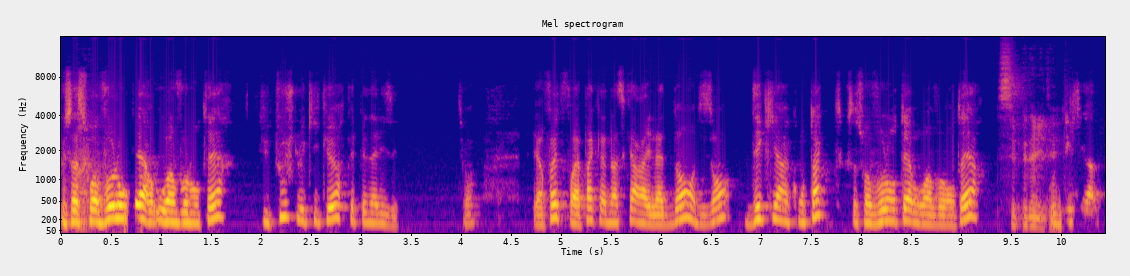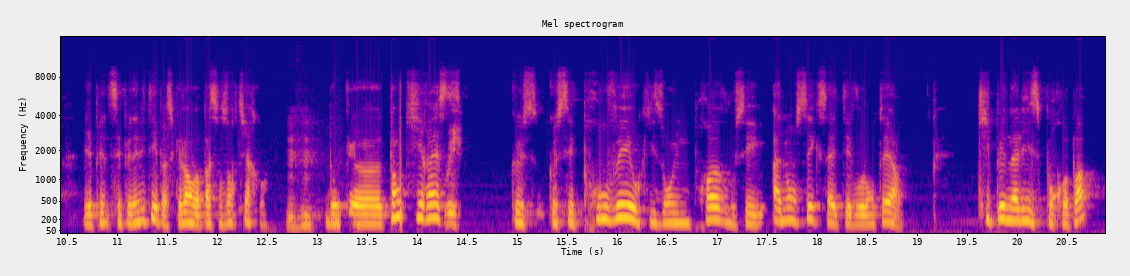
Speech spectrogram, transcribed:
Que ça soit volontaire ou involontaire, si tu touches le kicker, tu es pénalisé. Tu vois? Et en fait, il ne faudrait pas que la NASCAR aille là-dedans en disant dès qu'il y a un contact, que ce soit volontaire ou involontaire, c'est pénalité. c'est pénalité parce que là, on ne va pas s'en sortir. Quoi. Mhm. Donc, euh, tant qu'il reste que, que c'est prouvé ou qu'ils ont une preuve ou c'est annoncé que ça a été volontaire, qui pénalise, pourquoi pas?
